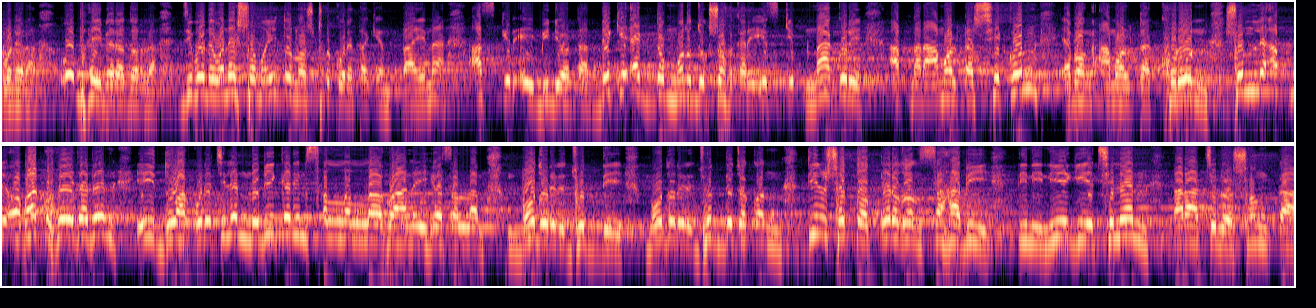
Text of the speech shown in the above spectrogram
বোনেরা ও ভাই বেরাদররা জীবনে অনেক সময়ই তো নষ্ট করে থাকেন, তাই না? আজকের এই ভিডিওটা দেখে একদম মনোযোগ সহকারে স্কিপ না করে আপনার আমলটা শেখুন এবং আমলটা করুন। শুনলে আপনি অবাক হয়ে যাবেন, এই দোয়া করেছিলেন নবী করিম সাল্লাল্লাহু আলাইহি ওয়াসাল্লাম। বদরের যুদ্ধে বদরের যুদ্ধে যখন তিনশত তেরো জন সাহাবি তিনি নিয়ে গিয়েছিলেন, তারা ছিল সংখ্যা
